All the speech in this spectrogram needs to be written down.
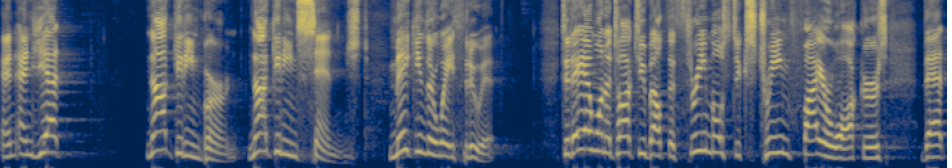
and, and yet not getting burned, not getting singed, making their way through it. Today, I want to talk to you about the three most extreme firewalkers that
